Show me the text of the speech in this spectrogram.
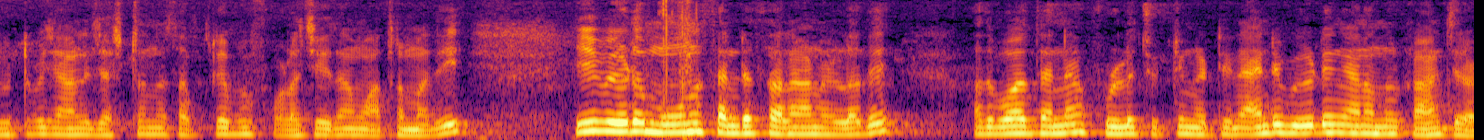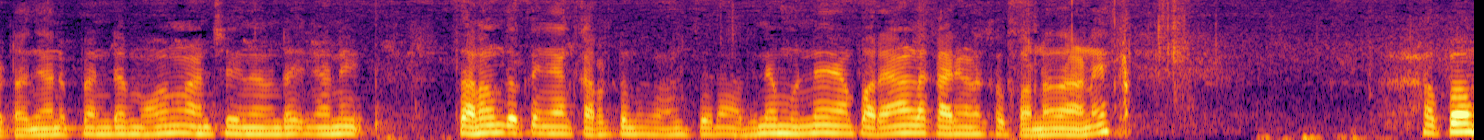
YouTube channel. Just ഒന്ന് സബ്സ്ക്രൈബ് ഫോളോ ചെയ്താൽ മാത്രം മതി. ഈ വീട് മൂന്ന് സെന്റ് സ്ഥലമാണുള്ളത്. അതുപോലെ തന്നെ ഫുള്ള് ചുറ്റും കെട്ടിയിരുന്നു അതിന്റെ വീട് ഞാനൊന്ന് കാണിച്ചു കേട്ടോ. ഞാനിപ്പോൾ എന്റെ മുഖം കാണിച്ചു കഴിഞ്ഞാൽ ഞാൻ സ്ഥലം ഇതൊക്കെ ഞാൻ കറക്റ്റ് ഒന്ന് കാണിച്ചു തരാം. അതിന് മുന്നേ ഞാൻ പറയാനുള്ള കാര്യങ്ങളൊക്കെ പറഞ്ഞതാണ്. അപ്പം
